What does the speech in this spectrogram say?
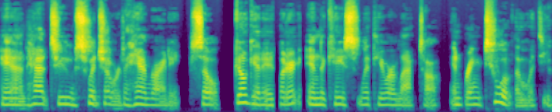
and had to switch over to handwriting. So go get it, put it in the case with your laptop and bring two of them with you.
